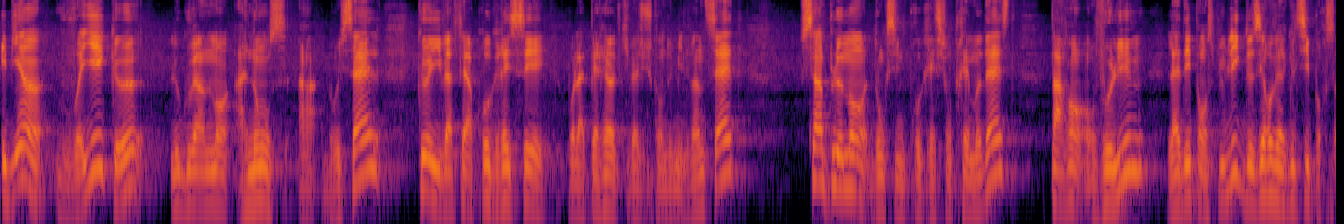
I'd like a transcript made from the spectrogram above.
eh bien, vous voyez que le gouvernement annonce à Bruxelles qu'il va faire progresser pour la période qui va jusqu'en 2027, simplement, donc c'est une progression très modeste, par an en volume, la dépense publique de 0,6%.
